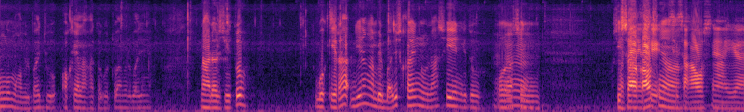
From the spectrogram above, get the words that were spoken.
Tunggu mau ngambil baju. Oke lah kata gua tuh ambil bajunya. Nah, dari situ gua kira dia ngambil baju sekalian lunasin gitu. Lunasin sisa Maksudnya si- kaosnya. sisa kaosnya iya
